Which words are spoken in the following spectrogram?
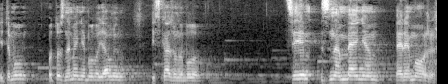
І тому ото знамення було явлено і сказано було, цим знаменням переможеш.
